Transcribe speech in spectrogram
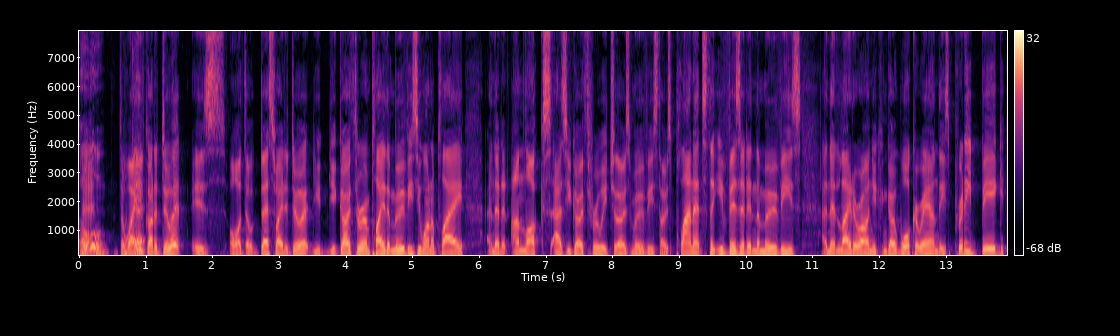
Oh, the way okay. you've got to do it is, or the best way to do it, you, you go through and play the movies you want to play, and then it unlocks as you go through each of those movies, those planets that you visit in the movies, and then later on you can go walk around these pretty big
